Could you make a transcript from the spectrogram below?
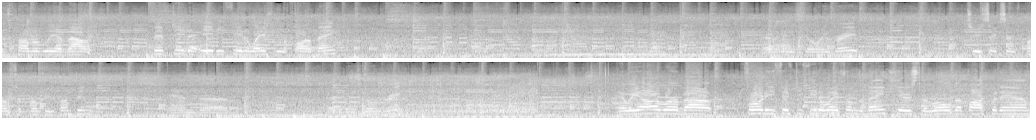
It's probably about 50 to 80 feet away from the far bank. Two six inch pumps are pumping, pumping, and uh, everything's going great. Here we are, we're about 40, 50 feet away from the bank. Here's the rolled up aquadam,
